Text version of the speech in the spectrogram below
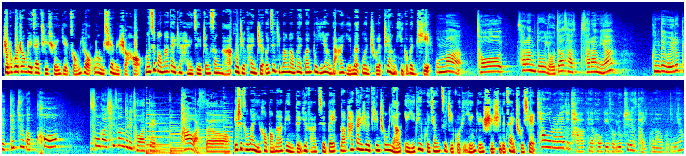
只不过装备再齐全，也总有露馅的时候。某次，宝妈带着孩子蒸桑拿，后者看着和自己妈妈外观不一样的阿姨们，问出了这样一个问题： 엄마 저 사람도 여자 사, 사람이야? 근데 왜 이렇게 쭈쭈가 커? 순간 시선들이 저한테 다 왔어요. 也是从那以后，宝妈变得越发自卑，哪怕大热天冲凉，也一定会将自己裹得严严实实的再出现。 샤워를 해도 다 그냥 거기서 욕실에서 다 입고 나오거든요.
